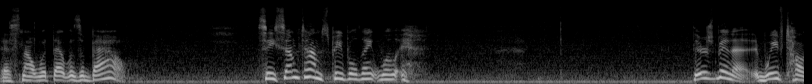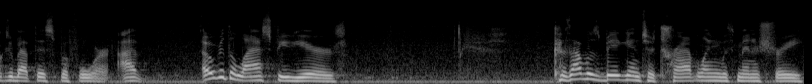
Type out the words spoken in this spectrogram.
That's not what that was about. See, sometimes people think, well, there's been a, we've talked about this before. I've, over the last few years, because I was big into traveling with ministry,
